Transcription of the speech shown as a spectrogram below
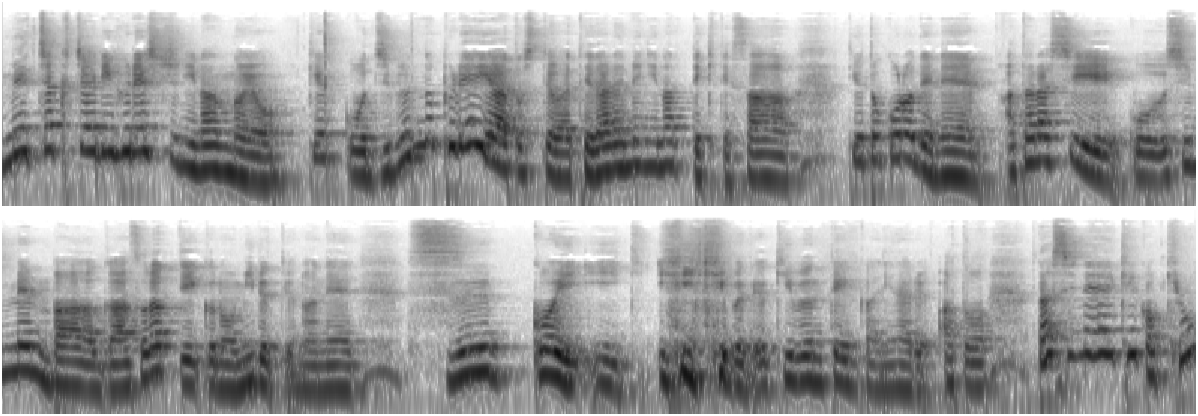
めちゃくちゃリフレッシュになるのよ。結構自分のプレイヤーとしては手だれ目になってきてさ、っていうところでね、新しい、こう、新メンバーが育っていくのを見るっていうのはね、すっごいいい、いい気分だよ。気分転換になる。あと、私ね、結構教育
